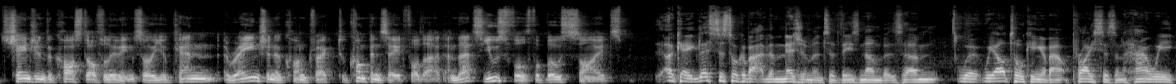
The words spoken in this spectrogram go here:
changing the cost of living. So you can arrange in a contract to compensate for that, and that's useful for both sides okay, let's just talk about the measurement of these numbers. Um, we're, we are talking about prices and how we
